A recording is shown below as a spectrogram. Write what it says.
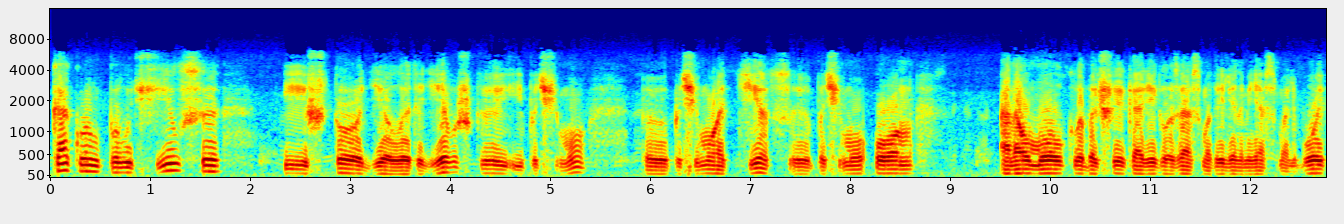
Как он получился, и что делала эта девушка, и почему, почему отец, э, почему он... Она умолкла, большие карие глаза смотрели на меня с мольбой,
